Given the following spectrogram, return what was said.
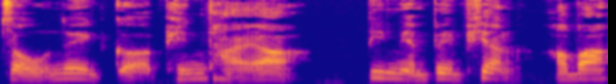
走那个平台啊，避免被骗了，好吧？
